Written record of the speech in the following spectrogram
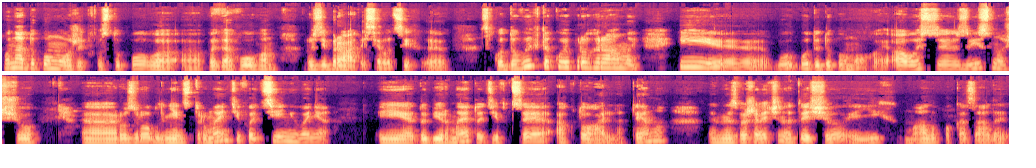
вона допоможе поступово е, педагогам розібратися у цих е, складових такої програми і е, буде допомогою. А ось, звісно, що розроблення інструментів оцінювання і добір методів це актуальна тема, незважаючи на те, що їх мало показали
